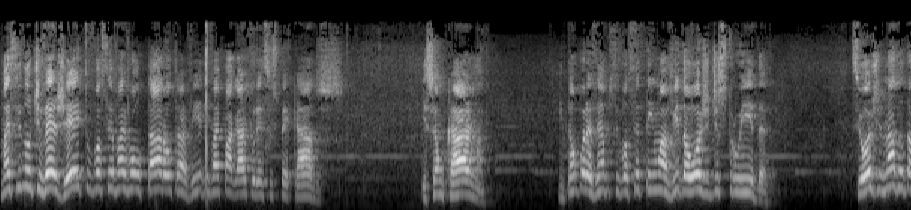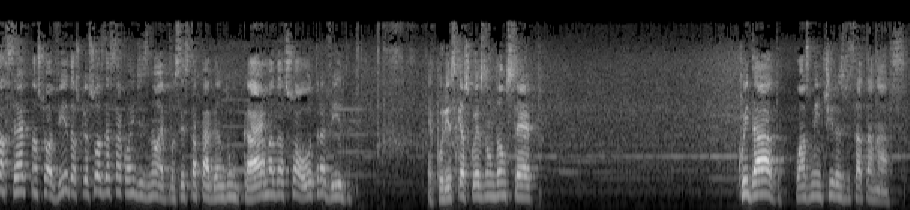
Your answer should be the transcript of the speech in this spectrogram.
mas se não tiver jeito, você vai voltar outra vida e vai pagar por esses pecados. Isso é um karma. Então, por exemplo, se você tem uma vida hoje destruída, se hoje nada dá certo na sua vida, as pessoas dessa corrente dizem: não, é você está pagando um karma da sua outra vida. É por isso que as coisas não dão certo. Cuidado com as mentiras de Satanás.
